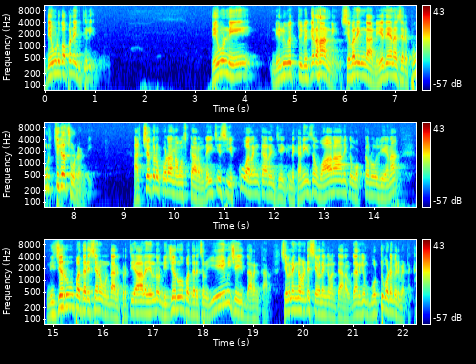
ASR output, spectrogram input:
దేవుడు గొప్ప నీకు తెలియదు. దేవుణ్ణి నిలువెత్తు విగ్రహాన్ని శివలింగాన్ని ఏదైనా సరే పూర్తిగా చూడండి. అర్చకులు కూడా నమస్కారం. దయచేసి ఎక్కువ అలంకారం చేయకండి. కనీసం వారానికి ఒక్కరోజైనా నిజరూప దర్శనం ఉండాలి. ప్రతి ఆలయంలో నిజరూప దర్శనం ఏమి చేయొద్దు అలంకారం. శివలింగం అంటే శివలింగం అంతే అలా. దానికి బొట్టు కూడా మీరు పెట్టక.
